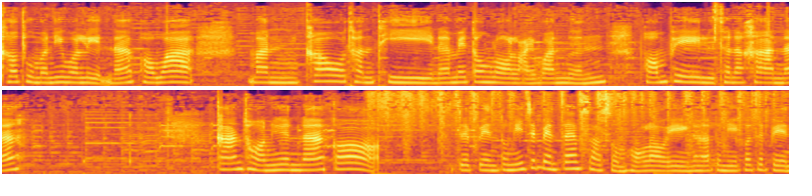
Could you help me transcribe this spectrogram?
เข้า To Money Wallet นะ เพราะว่ามันเข้าทันทีนะ ไม่ต้องรอหลายวันเหมือนพร้อมเพย์หรือธนาคารนะ การถอนเงินนะก็จะเป็นตรงนี้จะเป็นแต้มสะสมของเราเองนะคะ ตรงนี้ก็จะเป็น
